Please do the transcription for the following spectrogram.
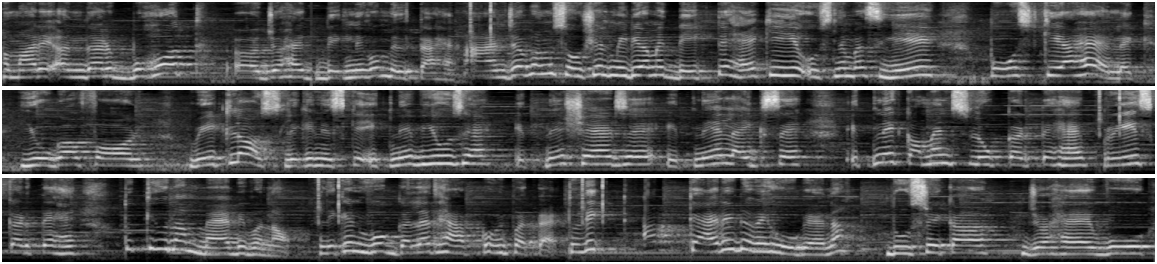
हमारे अंदर बहुत जो है, देखने को मिलता है। एंड जब हम सोशल मीडिया में देखते हैं कि उसने बस ये पोस्ट किया है like yoga for weight loss लेकिन इसके इतने व्यूज़ है, इतने शेयर्स है, इतने लाइक्स है, इतने कमेंट्स लोग करते हैं प्रेज करते हैं तो क्यों ना मैं भी बनाऊँ? लेकिन वो गलत है आपको भी पता है। तो लेकिन आप कैरिड अवे हो गए ना दूसरे का जो है वो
